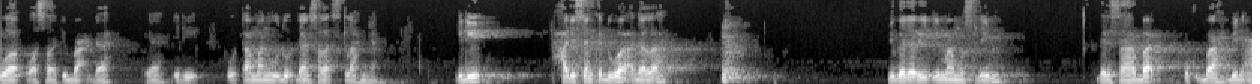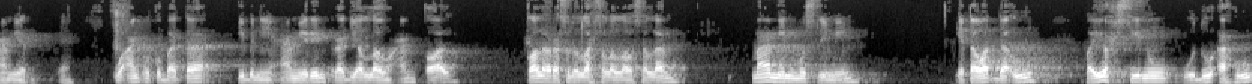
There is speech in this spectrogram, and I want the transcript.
wa wasati ba'dah ya. Jadi keutamaan wudu dan salat setelahnya. Jadi hadis yang kedua adalah juga dari Imam Muslim dari sahabat Uqbah bin Amir ya. Wa an Uqbata ibni Amirin radhiyallahu an qala qala Rasulullah sallallahu alaihi wasallam ma min muslimin yatawaddau fayuhsinu wudu'ahu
